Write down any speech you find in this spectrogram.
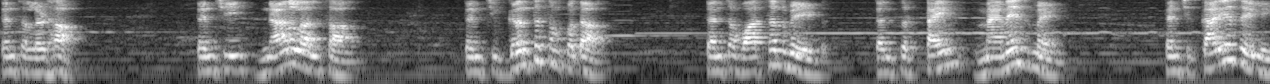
त्यांचा लढा त्यांची ज्ञानलालसा त्यांची ग्रंथसंपदा त्यांचा वाचन वेग त्यांचं टाइम मॅनेजमेंट त्यांची कार्यशैली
